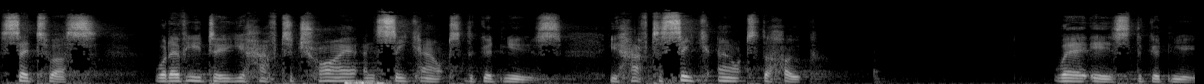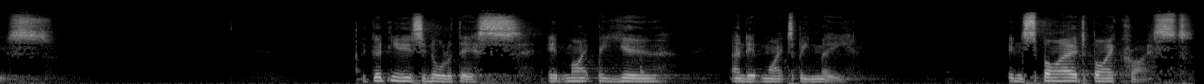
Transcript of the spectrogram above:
said to us, Whatever you do, you have to try and seek out the good news. You have to seek out the hope. Where is the good news? The good news in all of this, it might be you and it might be me. Inspired by Christ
